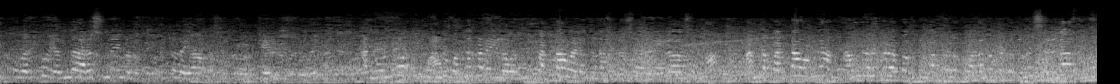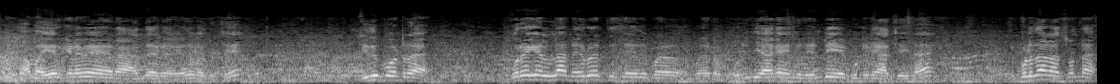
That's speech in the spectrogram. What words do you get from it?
இப்போ வரைக்கும் எந்த அரசுமே எங்களுக்கு கொடுக்கலையா அப்படின்ற ஒரு கேள்வி வருது. அண்ட் இன்னொரு வந்து ஒத்த கடையில வந்து பட்டா வழங்கினாங்க சார் இலவசமா. அந்த பட்டா வந்து அங்க இருக்கிற பகுதி மக்களுக்கு வழங்கப்பட்டதுமே செல்லாதுன்னு சொல்றாங்க. ஆமா ஏற்கனவே நான் அந்த இது வந்துச்சு. இது போன்ற குறைகள்லாம் நிவர்த்தி செய்து உறுதியாக எங்கள் என்டிஏ கூட்டணி ஆட்சியில். இப்பொழுதுதான் நான் சொன்னேன்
